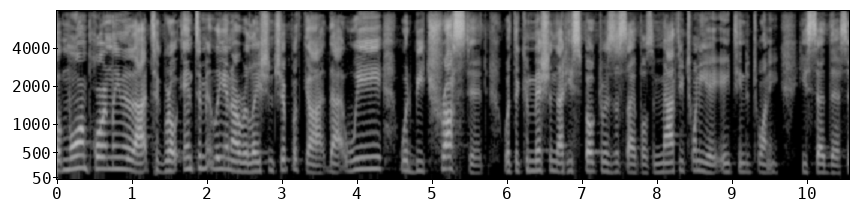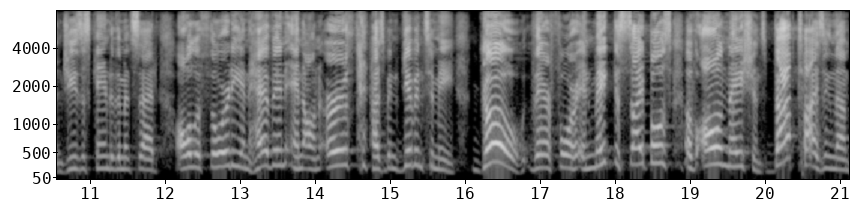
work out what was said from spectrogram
but more importantly than that, to grow intimately in our relationship with God, that we would be trusted with the commission that he spoke to his disciples. In Matthew 28 18 to 20, he said this. And Jesus came to them and said, All authority in heaven and on earth has been given to me. Go, therefore, and make disciples of all nations, baptizing them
